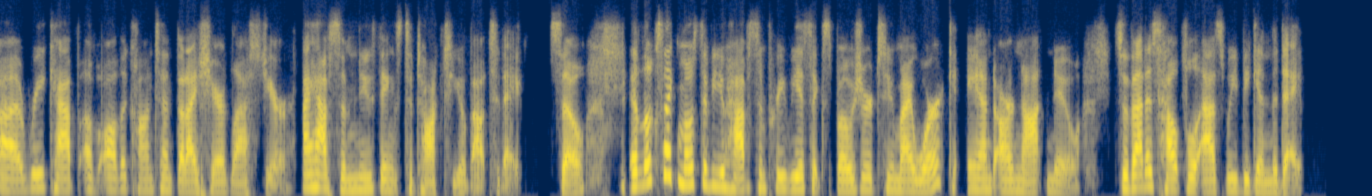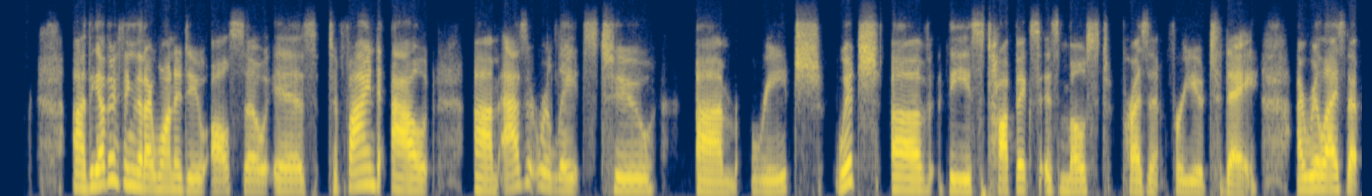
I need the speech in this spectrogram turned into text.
a recap of all the content that I shared last year. I have some new things to talk to you about today. So it looks like most of you have some previous exposure to my work and are not new. So that is helpful as we begin the day. Uh, the other thing that I want to do also is to find out um, as it relates to um, reach, which of these topics is most present for you today? I realize that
